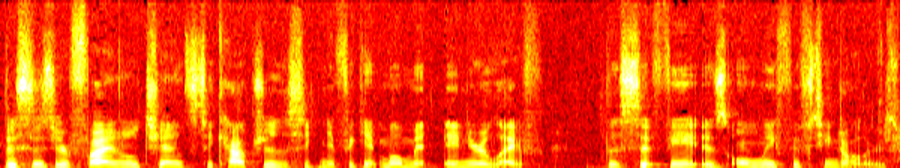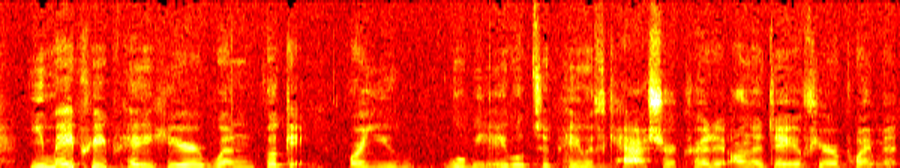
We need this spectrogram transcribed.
This is your final chance to capture the significant moment in your life. The sit fee is only $15. You may prepay here when booking, or you will be able to pay with cash or credit on the day of your appointment.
